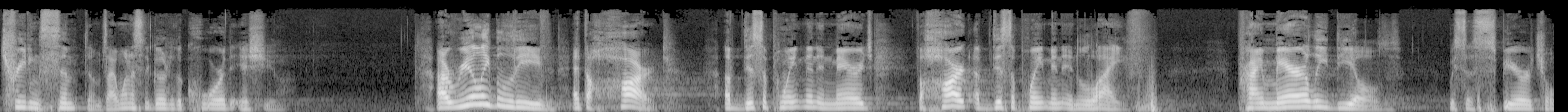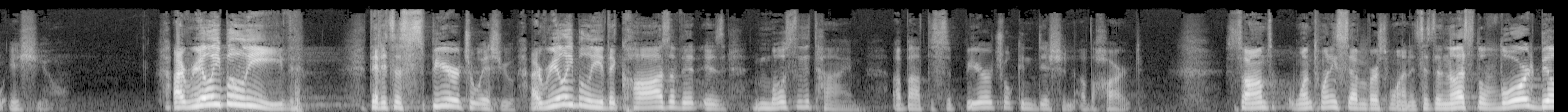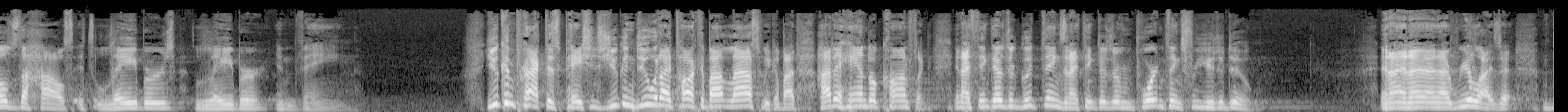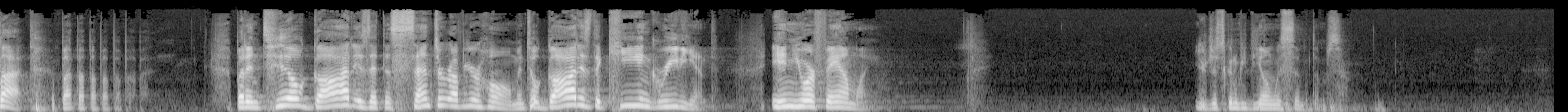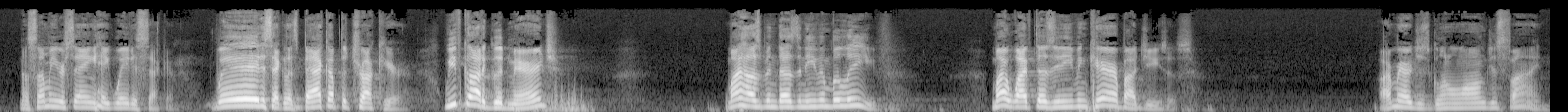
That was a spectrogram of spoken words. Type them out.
treating symptoms. I want us to go to the core of the issue. I really believe at the heart of disappointment in marriage, the heart of disappointment in life, primarily deals with a spiritual issue. I really believe that it's a spiritual issue. I really believe the cause of it is most of the time about the spiritual condition of the heart. Psalms 127, verse 1, it says, Unless the Lord builds the house, its labors labor in vain. You can practice patience. You can do what I talked about last week about how to handle conflict. And I think those are good things, and I think those are important things for you to do. And I, and I, and I realize that. But, but, but, but, but, but, but, but until God is at the center of your home, until God is the key ingredient in your family, you're just going to be dealing with symptoms. Now, some of you are saying, hey, wait a second. Wait a second. Let's back up the truck here. We've got a good marriage. My husband doesn't even believe. My wife doesn't even care about Jesus. Our marriage is going along just fine.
